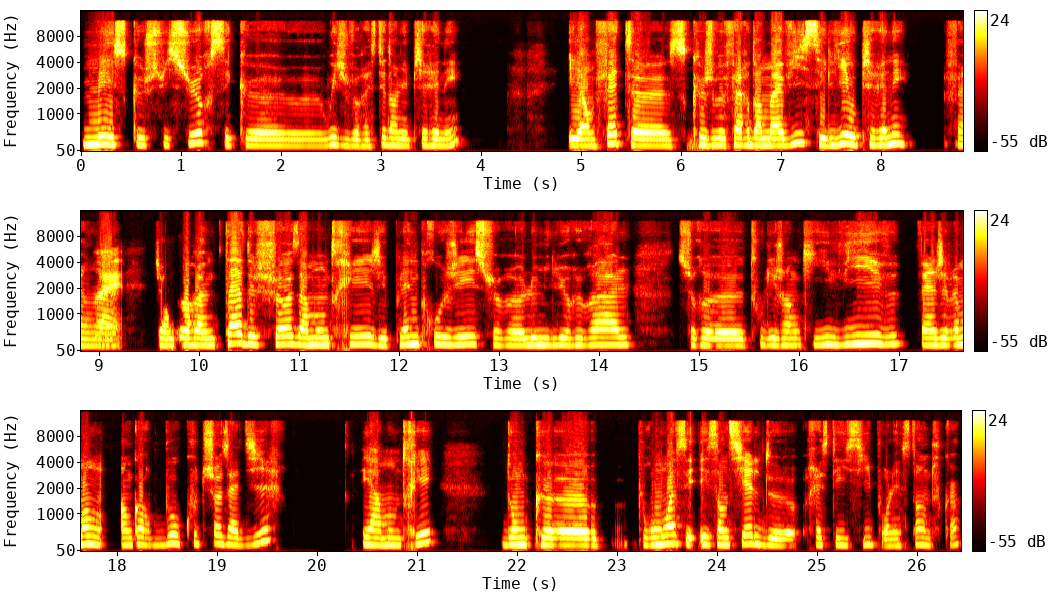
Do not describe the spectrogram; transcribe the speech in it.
mais ce que je suis sûre c'est que oui je veux rester dans les Pyrénées. Et en fait ce que je veux faire dans ma vie c'est lié aux Pyrénées. Enfin j'ai encore un tas de choses à montrer. J'ai plein de projets sur euh, le milieu rural, sur tous les gens qui y vivent. Enfin, j'ai vraiment encore beaucoup de choses à dire et à montrer. Donc, pour moi, c'est essentiel de rester ici pour l'instant, en tout cas.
